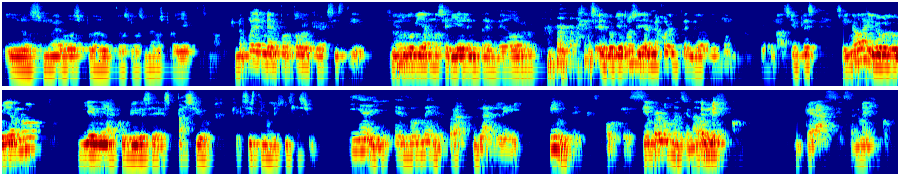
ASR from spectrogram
los nuevos productos, los nuevos proyectos, ¿no? Porque no pueden ver por todo lo que va a existir. Si no, el gobierno sería el emprendedor, el gobierno sería el mejor emprendedor del mundo, ¿no? Pero no, siempre es, se innova y luego el gobierno viene a cubrir ese espacio que existe en la legislación. Y ahí es donde entra la ley FinTech, porque siempre hemos mencionado... En México. Gracias, en México.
